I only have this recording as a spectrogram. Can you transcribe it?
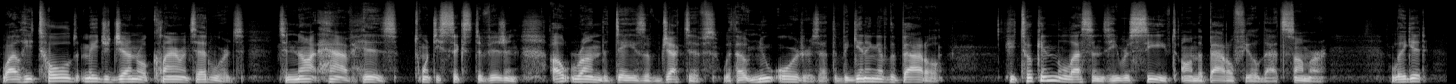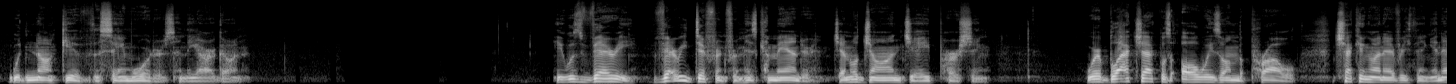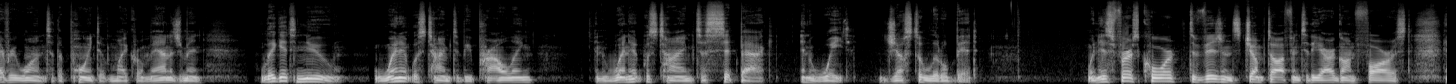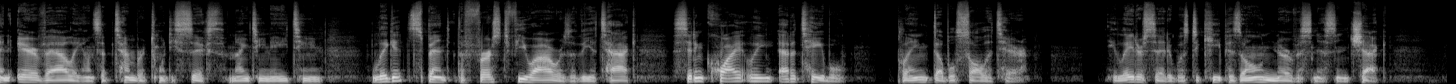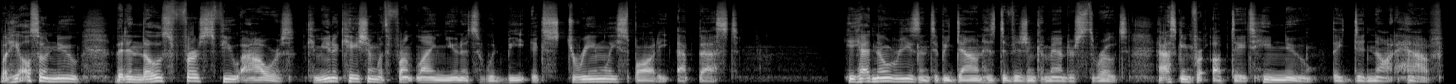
While he told Major General Clarence Edwards to not have his 26th Division outrun the day's objectives without new orders at the beginning of the battle, he took in the lessons he received on the battlefield that summer. Liggett would not give the same orders in the Argonne. He was very, very different from his commander, General John J. Pershing. Where Blackjack was always on the prowl, checking on everything and everyone to the point of micromanagement, Liggett knew when it was time to be prowling and when it was time to sit back and wait just a little bit. When his first Corps divisions jumped off into the Argonne Forest and Aire Valley on September 26, 1918, Liggett spent the first few hours of the attack sitting quietly at a table, playing double solitaire. He later said it was to keep his own nervousness in check. But he also knew that in those first few hours, communication with frontline units would be extremely spotty at best. He had no reason to be down his division commanders' throats, asking for updates he knew they did not have.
